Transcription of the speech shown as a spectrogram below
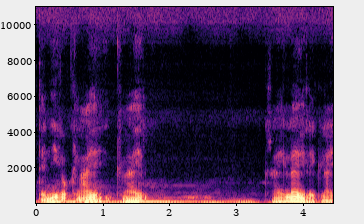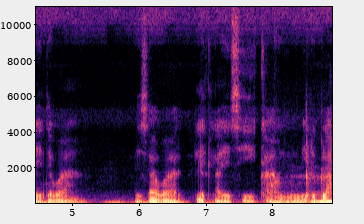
แต่นี่ก็คล้ายคล้ายคล้ายแร่เหล็กไหลแต่ว่าไม่ทราบว่าเหล็กไหลสีขาวมันมีหรือเปล่า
